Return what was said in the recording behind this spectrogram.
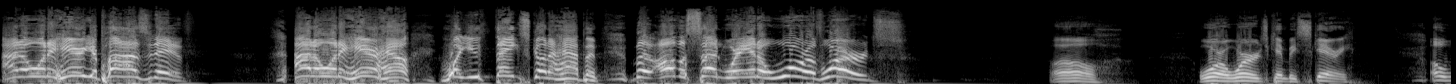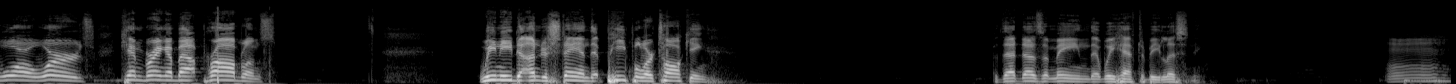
I don't want to hear you positive. I don't want to hear how what you think's going to happen. But all of a sudden, we're in a war of words. Oh, war of words can be scary. A war of words can bring about problems. We need to understand that people are talking. But that doesn't mean that we have to be listening. Mm.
